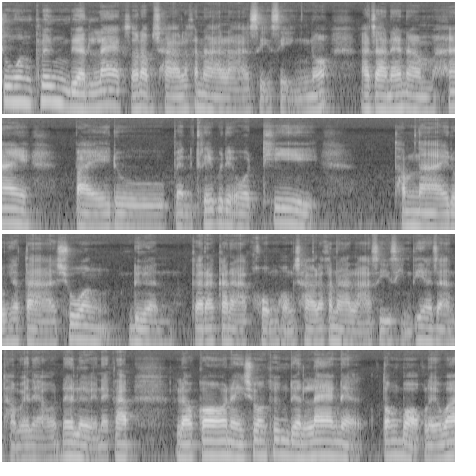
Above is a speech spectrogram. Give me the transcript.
ช่วงครึ่งเดือนแรกสำหรับชาวลัคนาราศีสิงห์เนาะอาจารย์แนะนำให้ไปดูเป็นคลิปวิดีโอที่ทำนายดวงชะตาช่วงเดือนกรกฎาคมของชาวลัคนาราศีสิงห์ที่อาจารย์ทำไว้แล้วได้เลยนะครับ แล้วก็ในช่วงครึ่งเดือนแรกเนี่ยต้องบอกเลยว่า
